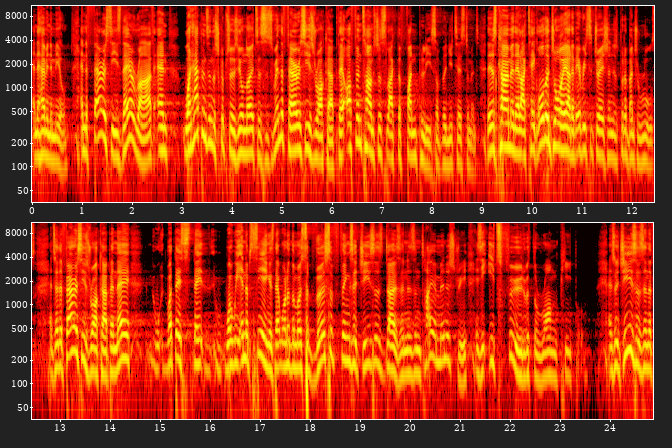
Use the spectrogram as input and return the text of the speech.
and they're having a meal. And the Pharisees, they arrive, and what happens in the scriptures, you'll notice, is when the Pharisees rock up, they're oftentimes just like the fun police of the New Testament. They just come and they like take all the joy out of every situation, and just put a bunch of rules. And so the Pharisees rock up and they what they, they, what we end up seeing is that one of the most subversive things that Jesus does in his entire ministry is he eats food with the wrong people. And so Jesus and the,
